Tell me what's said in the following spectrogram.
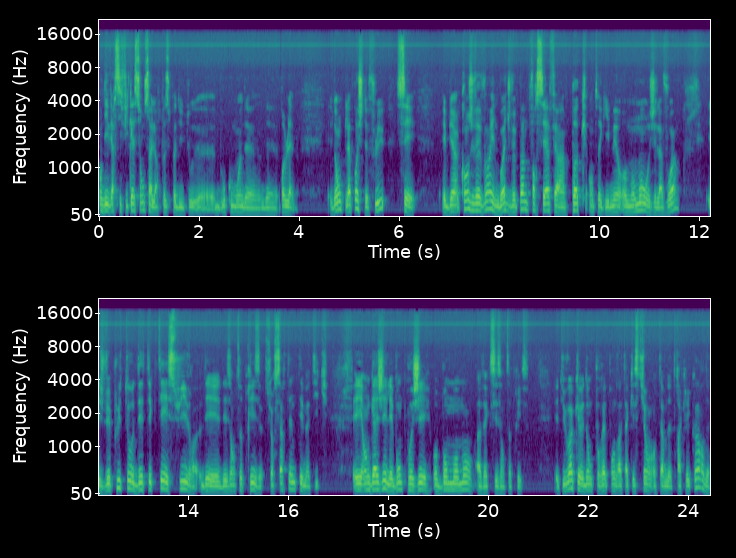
en diversification, ça leur pose pas du tout euh, beaucoup moins de, de, problèmes. Et donc, l'approche de flux, c'est, eh bien, quand je vais voir une boîte, je vais pas me forcer à faire un POC, entre guillemets, au moment où je la vois, et je vais plutôt détecter et suivre des, des entreprises sur certaines thématiques et engager les bons projets au bon moment avec ces entreprises. Et tu vois que, donc, pour répondre à ta question en termes de track record,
